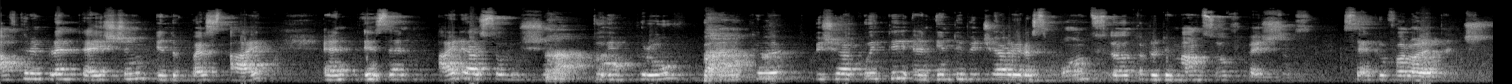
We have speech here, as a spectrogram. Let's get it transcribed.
after implantation in the first eye and is an ideal solution to improve binocular visual acuity and individual response uh, to the demands of patients. Thank you for your attention.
